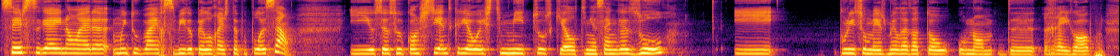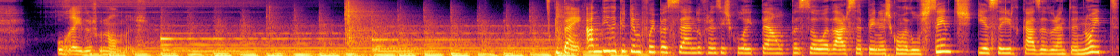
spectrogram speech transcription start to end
ser-se gay não era muito bem recebido pelo resto da população. E o seu subconsciente criou este mito de que ele tinha sangue azul e por isso mesmo ele adotou o nome de Rei Gob, o rei dos gnomos. Bem, à medida que o tempo foi passando, Francisco Leitão passou a dar-se apenas com adolescentes e a sair de casa durante a noite,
